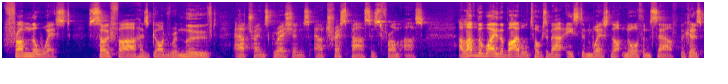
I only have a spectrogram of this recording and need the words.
from the west, so far has God removed our transgressions, our trespasses from us. I love the way the Bible talks about east and west, not north and south, because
